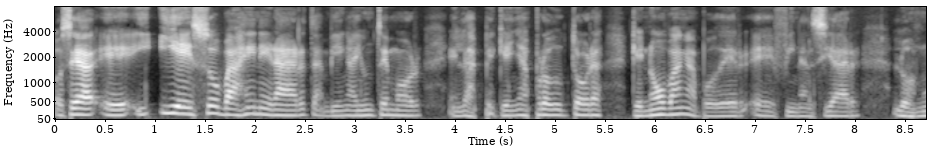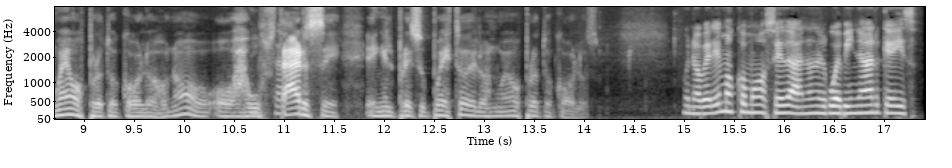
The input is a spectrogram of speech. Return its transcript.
O sea, eh, y, y, eso va a generar también, hay un temor en las pequeñas productoras que no van a poder eh, financiar los nuevos protocolos ¿no? o, ajustarse en el presupuesto de los nuevos protocolos. Bueno, veremos cómo se da, ¿no? En el webinar que hizo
